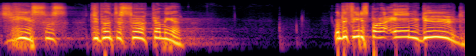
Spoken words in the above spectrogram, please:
Jesus, du behöver inte söka mer. Och det finns bara en Gud.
